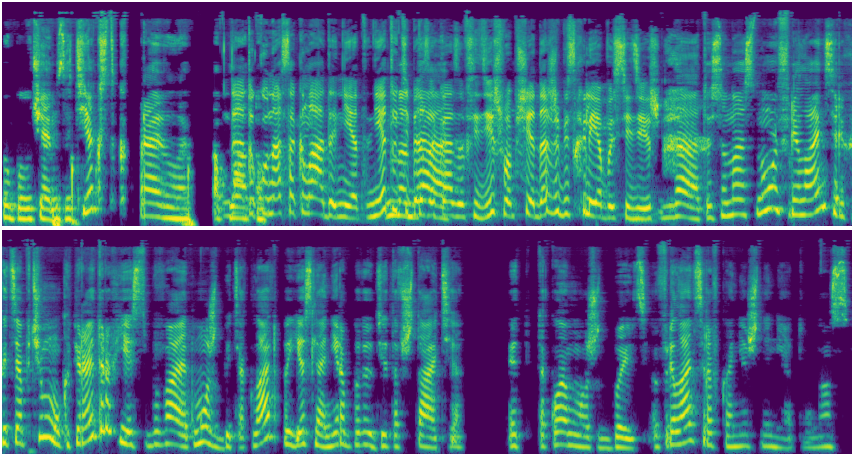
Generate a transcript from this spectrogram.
мы получаем за текст, как правило, оплату. Да, только у нас оклада нет. Нет у Ну тебя да. заказов, сидишь вообще, даже без хлеба сидишь. Да, то есть у нас, ну, фрилансеры, хотя почему? У копирайтеров есть, бывает, может быть, оклад, если они работают где-то в штате. Это такое может быть. Фрилансеров, конечно, нет у нас.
